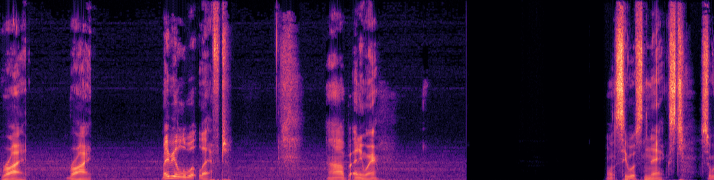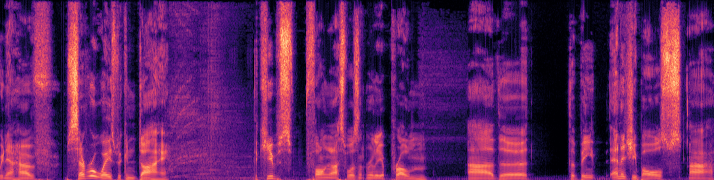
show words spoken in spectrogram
Right. Right. Maybe a little bit left. Uh, but anyway. Let's see what's next. So we now have several ways we can die. The cubes following us wasn't really a problem. Uh, the the be- energy balls, uh,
